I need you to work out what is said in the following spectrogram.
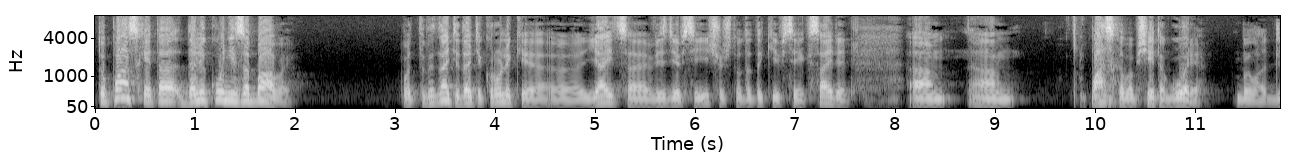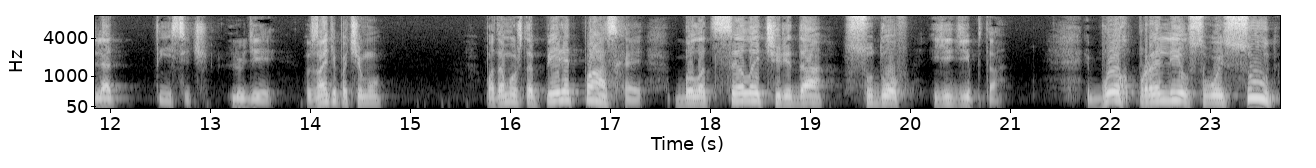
то Пасха – это далеко не забавы. Вот вы знаете, дайте кролики, э, яйца, везде все ищут, что-то такие, все excited. Пасха вообще это горе было для тысяч людей. Вы знаете почему? Потому что перед Пасхой была целая череда судов Египта. Бог пролил свой суд,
